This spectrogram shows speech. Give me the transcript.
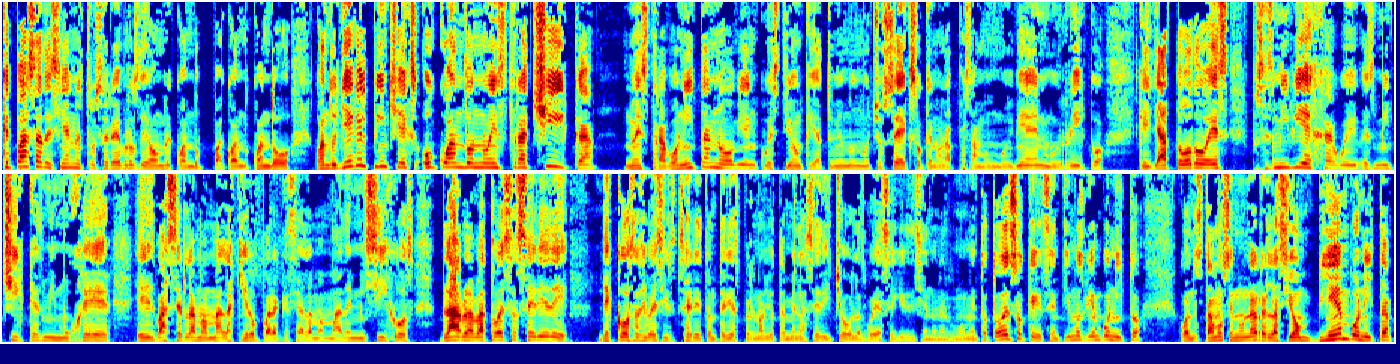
¿Qué pasa, decían nuestros cerebros de hombre, cuando, cuando, cuando, cuando llega el pinche ex o cuando nuestra chica nuestra bonita novia en cuestión, que ya tuvimos mucho sexo, que nos la pasamos muy bien, muy rico, que ya todo es, pues es mi vieja, güey, es mi chica, es mi mujer, es, va a ser la mamá, la quiero para que sea la mamá de mis hijos, bla, bla, bla, toda esa serie de, de cosas, iba a decir serie de tonterías, pero no, yo también las he dicho o las voy a seguir diciendo en algún momento. Todo eso que sentimos bien bonito cuando estamos en una relación bien bonita,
